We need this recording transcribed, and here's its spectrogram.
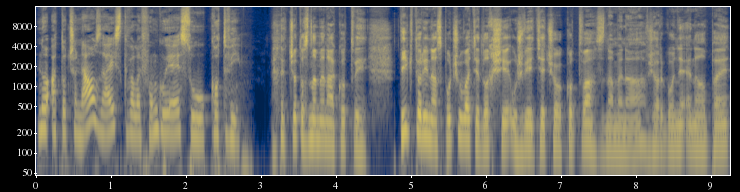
No a to, čo naozaj skvele funguje, sú kotvy. Čo to znamená kotvy? Tí, ktorí nás počúvate dlhšie, už viete, čo kotva znamená v žargone NLP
